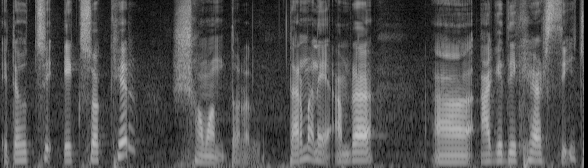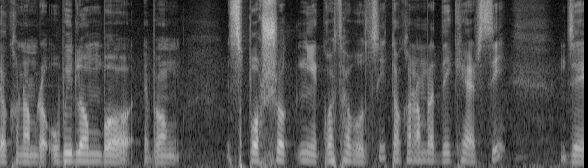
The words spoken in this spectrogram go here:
এটা হচ্ছে এক্স অক্ষের সমান্তরাল। তার মানে আমরা আগে দেখে আসছি যখন আমরা অবিলম্ব এবং স্পর্শক নিয়ে কথা বলছি, তখন আমরা দেখে আসছি যে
